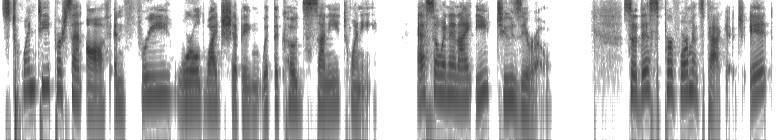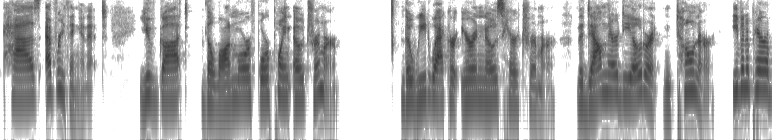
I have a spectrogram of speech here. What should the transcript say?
It's 20% off and free worldwide shipping with the code SUNNY20. S O N N I E 20. So this performance package, it has everything in it. You've got the Lawnmower 4.0 trimmer, the Weed Whacker ear and nose hair trimmer, the Down There deodorant and toner, even a pair of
